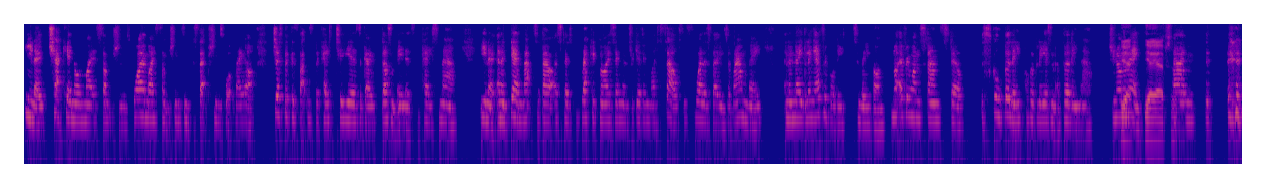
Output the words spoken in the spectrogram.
you know check in on my assumptions. Why are my assumptions and perceptions what they are? Just because that was the case two years ago doesn't mean it's the case now you know and again that's about i suppose recognizing and forgiving myself as well as those around me and enabling everybody to move on. Not everyone stands still. The school bully probably isn't a bully now. Do you know what yeah. i mean? Yeah yeah absolutely. Um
